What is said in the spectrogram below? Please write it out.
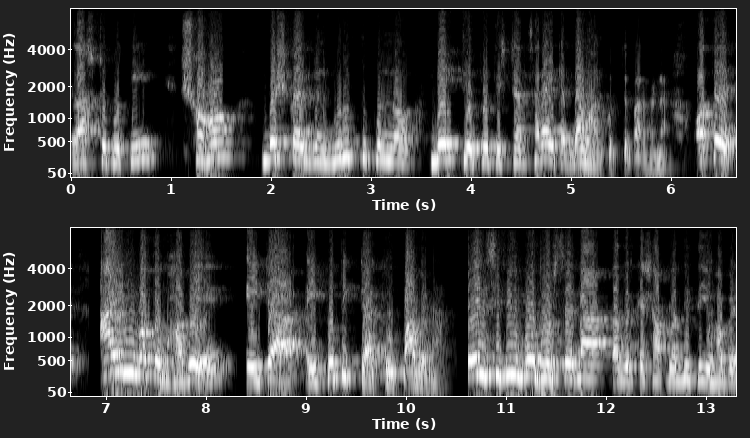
রাষ্ট্রপতি সহ বেশ কয়েকজন গুরুত্বপূর্ণ ব্যক্তি ও প্রতিষ্ঠান ছাড়া এটা ব্যবহার করতে পারবে না। অতএব আইনগত ভাবে এইটা, এই প্রতীকটা কেউ পাবে না। এনসিপি বোধ ধরছে, না, তাদেরকে সাপলা দিতেই হবে।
